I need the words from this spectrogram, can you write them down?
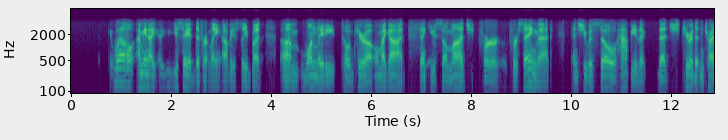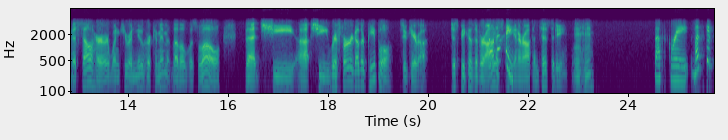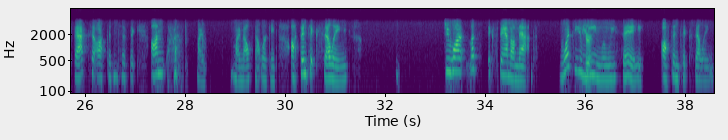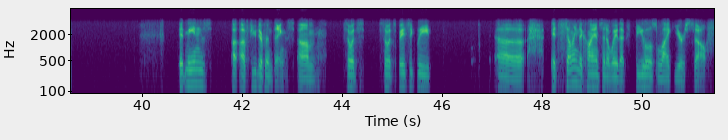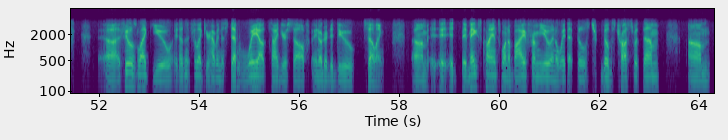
Well, I mean, I you say it differently, obviously, but um, one lady told Kira, "Oh my God, thank you so much for for saying that," and she was so happy that that Kira didn't try to sell her when Kira knew her commitment level was low, that she uh, she referred other people to Kira just because of her oh, honesty nice. and her authenticity. hmm That's great. Let's get back to authentic on my my mouth's not working. Authentic selling. Do you want? Let's expand on that. What do you sure. mean when we say authentic selling? It means a, a few different things. Um, so it's so it's basically uh, it's selling to clients in a way that feels like yourself. Uh, it feels like you. It doesn't feel like you're having to step way outside yourself in order to do selling. Um, it, it, it makes clients want to buy from you in a way that builds builds trust with them. Um,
